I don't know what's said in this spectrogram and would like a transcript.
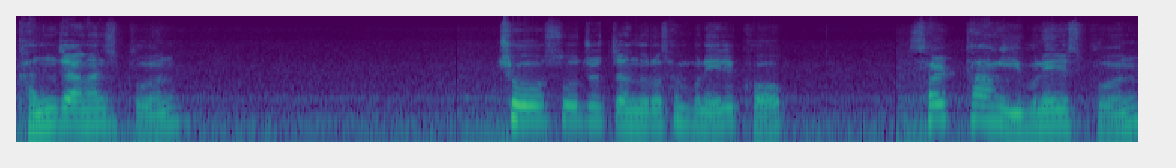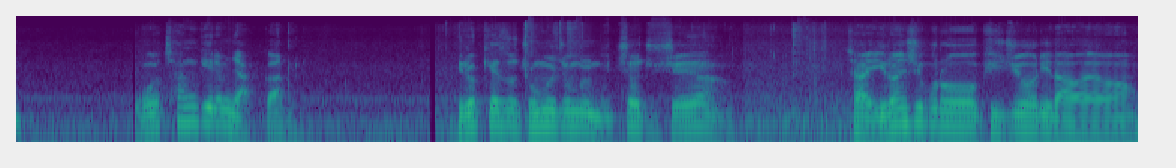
간장 1스푼 초 소주잔으로 3분의 1컵 설탕 2분의 1스푼 그리고 참기름 약간 이렇게 해서 조물조물 묻혀 주셔야 자 이런 식으로 비주얼이 나와요.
